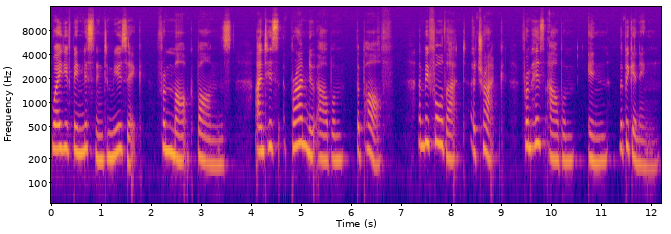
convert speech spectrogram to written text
where you've been listening to music from Mark Barnes and his brand new album, The Path, and before that, a track from his album In the Beginning.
